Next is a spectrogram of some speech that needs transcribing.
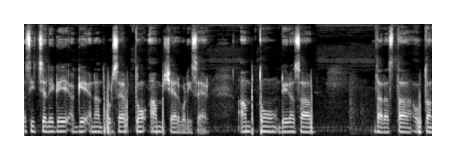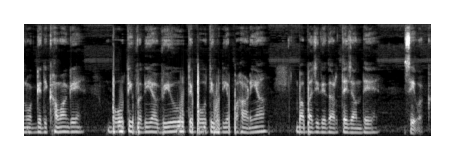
ਅਸੀਂ ਚਲੇ ਗਏ ਅੱਗੇ ਅਨੰਦਪੁਰ ਸਾਹਿਬ ਤੋਂ ਅੰਬ ਸ਼ਹਿਰ ਵਾਲੀ ਸਾਈਡ ਅੰਬ ਤੋਂ ਡੇਰਾ ਸਾਹਿਬ ਦਾ ਰਸਤਾ ਉਹ ਤੁਹਾਨੂੰ ਅੱਗੇ ਦਿਖਾਵਾਂਗੇ। ਬਹੁਤ ਹੀ ਵਧੀਆ ਵਿਊ ਅਤੇ ਬਹੁਤ ਹੀ ਵਧੀਆ ਪਹਾੜੀਆਂ। ਬਾਬਾ ਜੀ ਦੇ ਦਰ ਤੇ ਜਾਂਦੇ ਸੇਵਕ।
